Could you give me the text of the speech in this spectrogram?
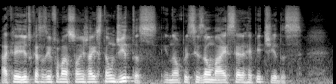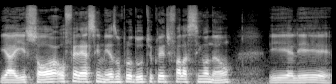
acredito que essas informações já estão ditas e não precisam mais ser repetidas. E aí só oferecem mesmo o produto e o cliente fala sim ou não e ele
